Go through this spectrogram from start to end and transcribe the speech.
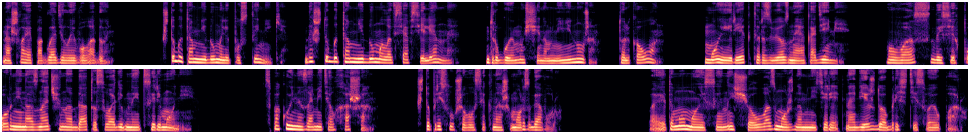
нашла и погладила его ладонь. Что бы там ни думали пустынники, да что бы там ни думала вся Вселенная, другой мужчина мне не нужен, только он. Мой ректор Звездной Академии. У вас до сих пор не назначена дата свадебной церемонии. Спокойно заметил Хашан, что прислушивался к нашему разговору. Поэтому мой сын ищел возможным не терять надежду обрести свою пару.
